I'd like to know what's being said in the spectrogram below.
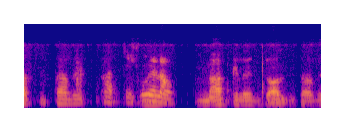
আদা দিতে হবে আচ্ছা, শুনে নাও নারকেলের জল দিতে হবে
